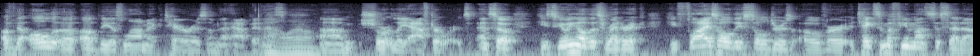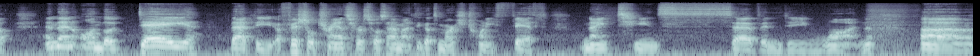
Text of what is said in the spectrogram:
of the all of the Islamic terrorism that happens oh, wow. um, shortly afterwards. And so he's doing all this rhetoric. He flies all these soldiers over. It takes him a few months to set up, and then on the day that the official transfer is supposed to happen, I think that's March twenty fifth, nineteen seventy one. Uh,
